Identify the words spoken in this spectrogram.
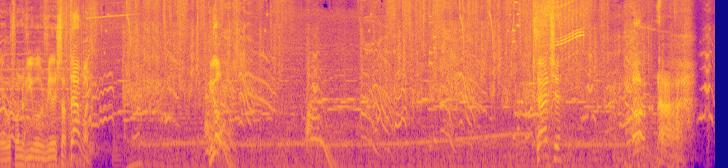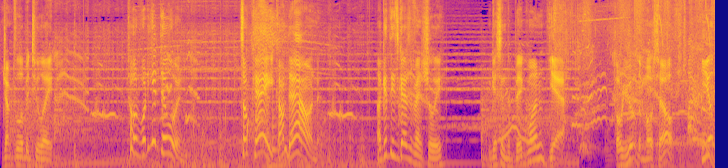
Yeah, which one of you will reveal yourself? That one! Yo! Gotcha. Oh, ah, jumped a little bit too late. Toad, what are you doing? It's okay. Calm down. I'll get these guys eventually. I'm guessing the big one? Yeah. Oh, you have the most health. Yep.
